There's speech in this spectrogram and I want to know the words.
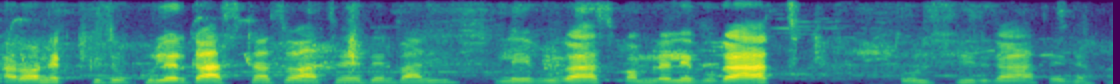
আর অনেক কিছু ফুলের গাছ টাছও আছে এদের বাড়ি। লেবু গাছ, কমলা লেবু গাছ, তুলসীর গাছ, এই দেখো।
